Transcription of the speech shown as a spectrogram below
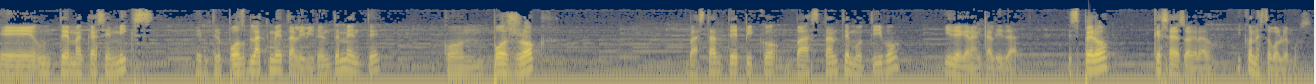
eh, un tema que hace mix entre post black metal, evidentemente, con post rock, bastante épico, bastante emotivo y de gran calidad. Espero que sea de su agrado. Y con esto volvemos.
